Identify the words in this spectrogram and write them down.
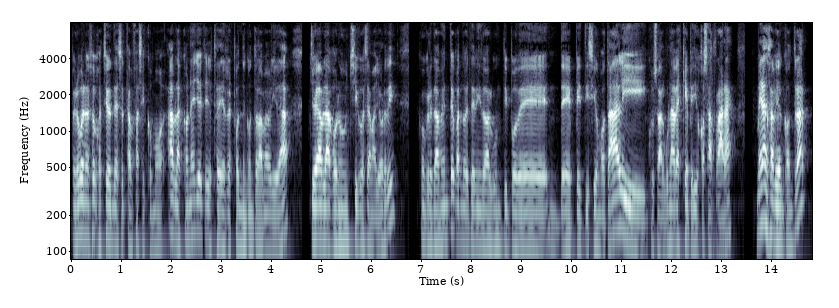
Pero bueno, eso es cuestión de eso es tan fácil como hablas con ellos y ellos te responden con toda la amabilidad. Yo he hablado con un chico que se llama Jordi, concretamente, cuando he tenido algún tipo de, petición o tal, e incluso alguna vez que he pedido cosas raras, me la han sabido encontrar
